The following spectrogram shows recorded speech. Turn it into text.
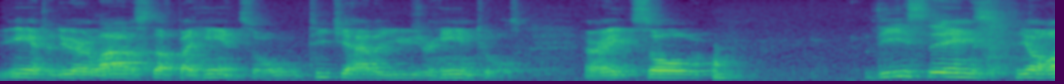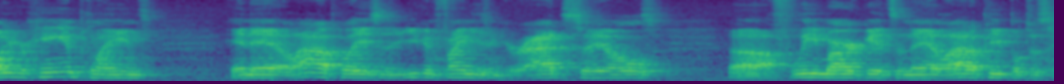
You have to do a lot of stuff by hand. So we'll teach you how to use your hand tools. All right, so these things, you know, all your hand planes, and at a lot of places you can find these in garage sales, uh, flea markets, and they a lot of people just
